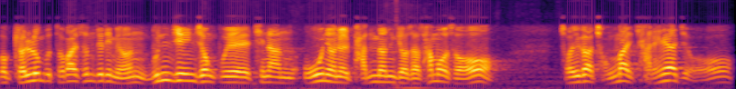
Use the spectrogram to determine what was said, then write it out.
뭐 결론부터 말씀드리면 문재인 정부의 지난 5년을 반면교사 삼아서 저희가 정말 잘해야죠.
